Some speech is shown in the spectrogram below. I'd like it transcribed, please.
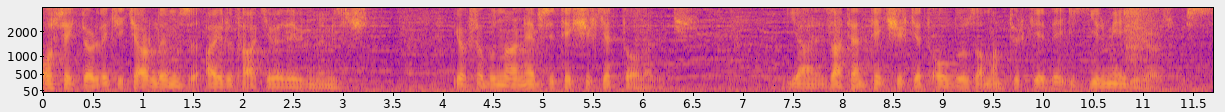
o sektördeki karlılığımızı ayrı takip edebilmemiz için. Yoksa bunların hepsi tek şirkette olabilir. Yani zaten tek şirket olduğu zaman Türkiye'de ilk 20'ye giriyoruz biz.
